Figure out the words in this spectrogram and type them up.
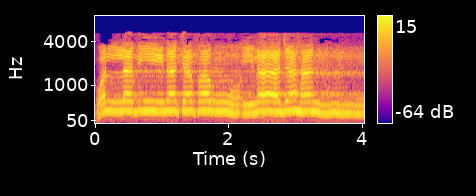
والذين كفروا إلى جهنم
